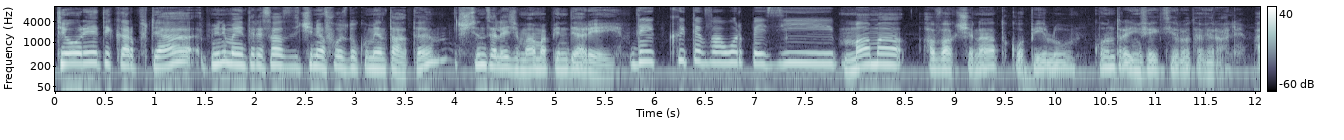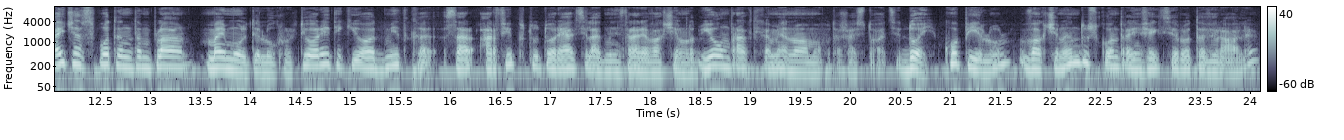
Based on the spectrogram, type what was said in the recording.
Teoretic ar putea, pe mine mă interesează de cine a fost documentată și ce înțelege mama prin diaree. De câteva ori pe zi Mama a vaccinat copilul contra infecției rotavirale. Aici se pot întâmpla mai multe lucruri. Teoretic, eu admit că s-ar, ar fi putut o reacție la administrarea vaccinului. Eu, în practica mea, nu am avut așa situație. Doi, copilul, vaccinându-se contra infecției rotavirale,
